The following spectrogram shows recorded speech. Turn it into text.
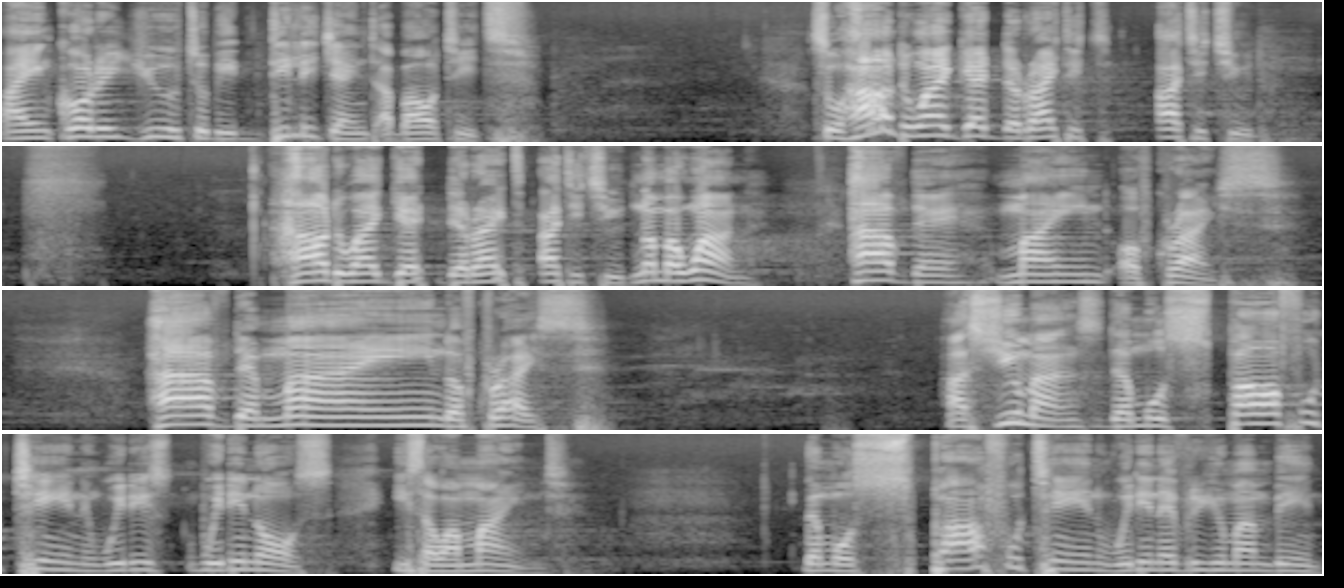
I encourage you to be diligent about it. So, how do I get the right attitude? How do I get the right attitude? Number one, have the mind of Christ. Have the mind of Christ. As humans, the most powerful thing within within us is our mind. The most powerful thing within every human being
